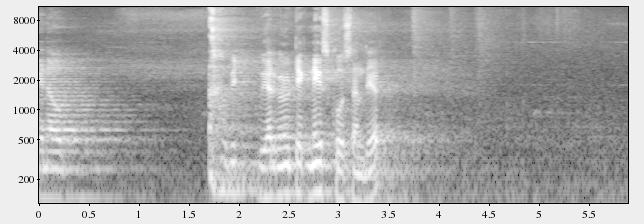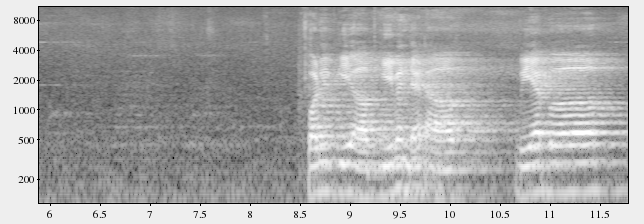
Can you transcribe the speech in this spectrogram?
again now we, are going to take next question there. What we uh, given that uh, we have uh,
